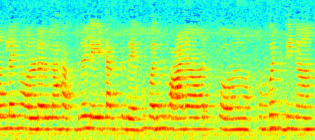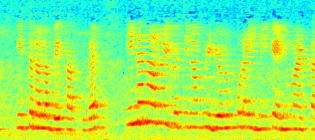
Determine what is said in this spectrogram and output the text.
ಆನ್ಲೈನ್ ಆರ್ಡರ್ ಎಲ್ಲ ಹಾಕಿದ್ರೆ ಲೇಟ್ ಆಗ್ತದೆ. ಒಂದ್ ವಾರ ಒಂಬತ್ತು ದಿನ ಈ ತರ ಎಲ್ಲ ಬೇಕಾಗ್ತದೆ. ಇನ್ನ ನಾನು ಇವತ್ತಿನ ವಿಡಿಯೋನು ಕೂಡ ಇಲ್ಲಿಗೆ ಎಂಡ್ ಮಾಡ್ತಾ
